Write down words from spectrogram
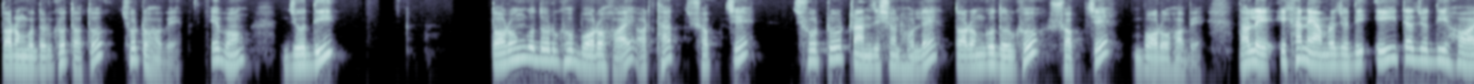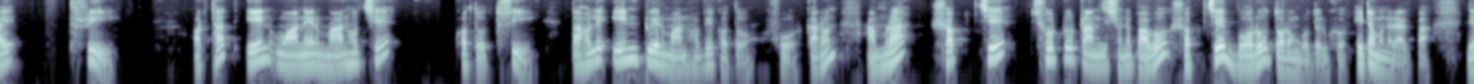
তরঙ্গ দৈর্ঘ্য তত ছোট হবে। এবং যদি তরঙ্গ দৈর্ঘ্য বড় হয়, অর্থাৎ সবচেয়ে ছোট ট্রানজিশন হলে তরঙ্গ দৈর্ঘ্য সবচেয়ে বড় হবে। তাহলে এখানে আমরা যদি এইটা যদি হয় থ্রি অর্থাৎ এন ওয়ানের মান হচ্ছে কত? থ্রি তাহলে এন টু এর মান হবে কত? ফোর কারণ আমরা সবচেয়ে ছোট ট্রানজিশনে পাবো সবচেয়ে বড় তরঙ্গ দৈর্ঘ্য। এটা মনে রাখবা যে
